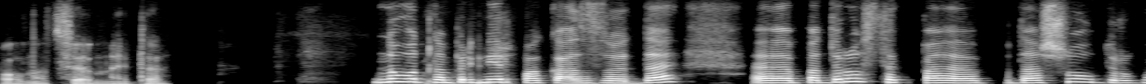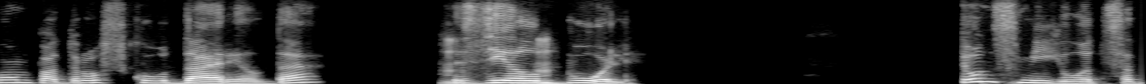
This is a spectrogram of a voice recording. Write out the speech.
полноценный, да? Ну вот, например, показывают, да, э, подросток подошел к другому подростку, ударил, да, сделал mm-hmm. боль. Он смеется,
